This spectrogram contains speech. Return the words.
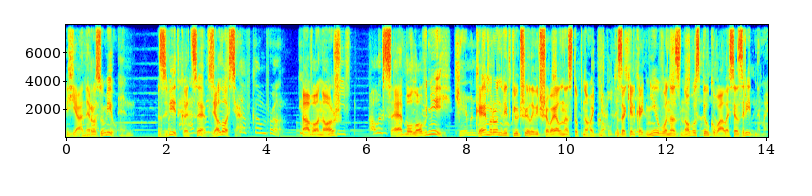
я не розумів, звідки це взялося. А воно ж все було в ній. Кемерон відключили від ШВЛ наступного дня. За кілька днів вона знову спілкувалася з рідними.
